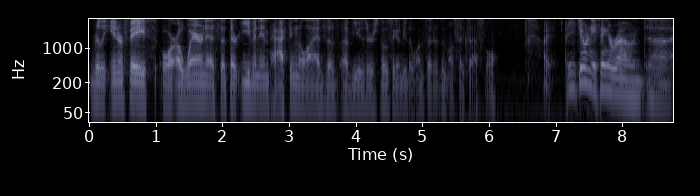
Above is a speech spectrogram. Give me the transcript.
really interface or awareness that they're even impacting the lives of, of users, those are going to be the ones that are the most successful. Are you doing anything around uh,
